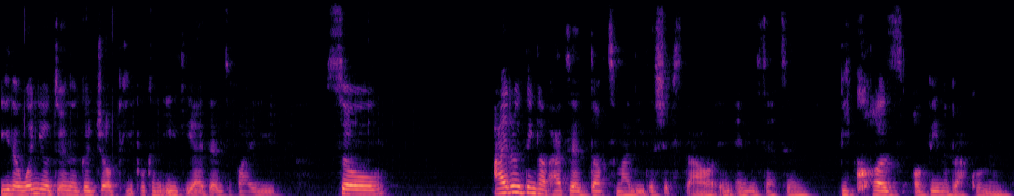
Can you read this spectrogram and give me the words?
you know, when you're doing a good job, people can easily identify you. So I don't think I've had to adopt my leadership style in any setting because of being a black woman.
